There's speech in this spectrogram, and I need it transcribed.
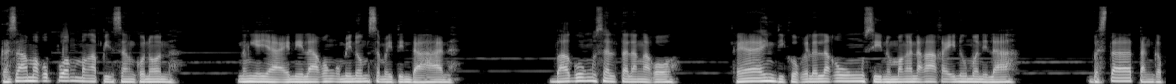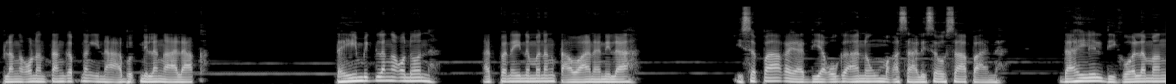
Kasama ko po ang mga pinsan ko noon. Nangyayain nila akong uminom sa may tindahan. Bagong salta lang ako, kaya hindi ko kilala kung sino mga nakakainuman nila. Basta tanggap lang ako ng tanggap ng inaabot nilang alak. Tahimik lang ako noon at panay naman ang tawanan nila. Isa pa kaya di ako gaanong makasali sa usapan dahil di ko alam ang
